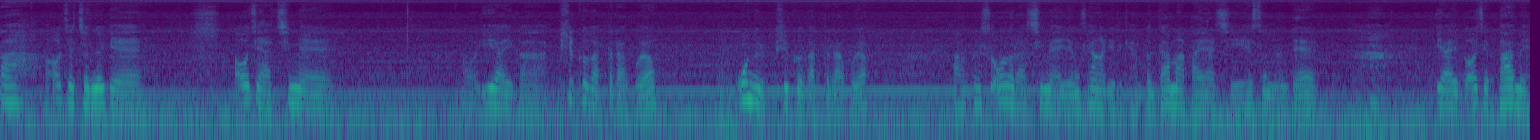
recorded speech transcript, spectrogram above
아, 어제 저녁에, 어제 아침에, 어, 이 아이가 필 것 같더라고요. 오늘 필 것 같더라고요. 아, 그래서 오늘 아침에 영상을 이렇게 한번 담아봐야지 했었는데, 이 아이가 어제 밤에,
